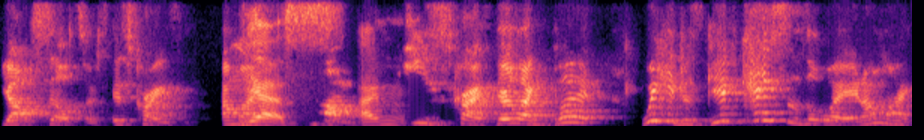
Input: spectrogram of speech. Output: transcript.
y'all seltzers. It's crazy. I'm like, yes, wow, I'm. Jesus Christ. They're like, but we can just give cases away. And I'm like,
